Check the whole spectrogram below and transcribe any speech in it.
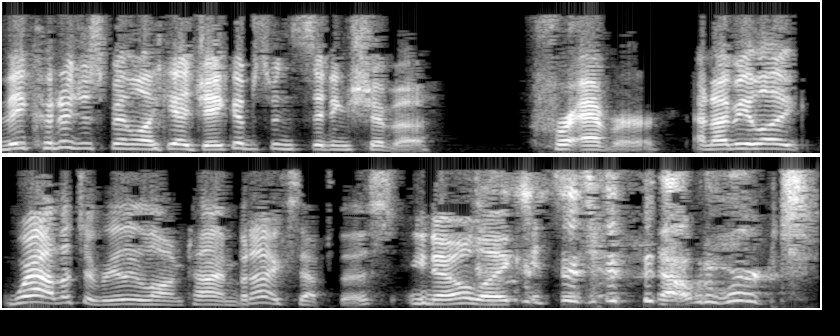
They could have just been like, yeah, Jacob's been sitting Shiva forever, and I'd be like, wow, that's a really long time, but I accept this. You know, like it's That would have worked.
